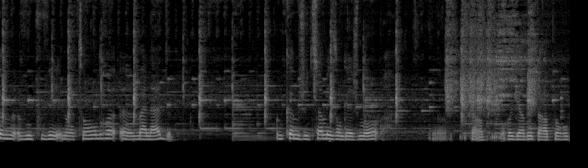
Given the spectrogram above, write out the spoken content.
comme vous pouvez l'entendre, euh, malade. Comme je tiens mes engagements, regardez par rapport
